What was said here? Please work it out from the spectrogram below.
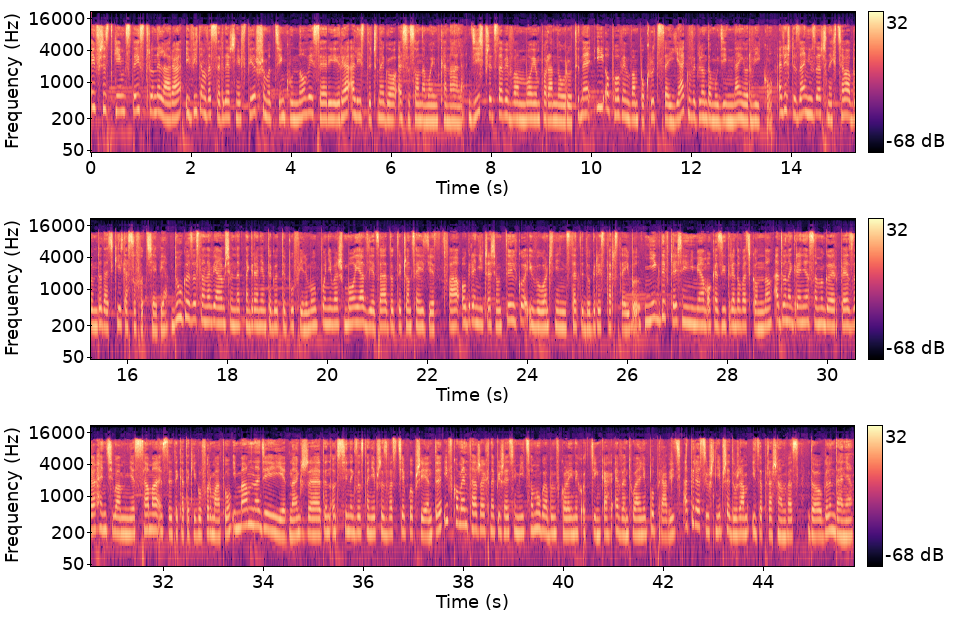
Hej wszystkim, z tej strony Lara i witam Was serdecznie w pierwszym odcinku nowej serii realistycznego SSO na moim kanale. Dziś przedstawię Wam moją poranną rutynę i opowiem Wam pokrótce, jak wygląda mój dzień na Jorwiku. Ale jeszcze zanim zacznę, chciałabym dodać kilka słów od siebie. Długo zastanawiałam się nad nagraniem tego typu filmu, ponieważ moja wiedza dotycząca jeździectwa ogranicza się tylko i wyłącznie niestety do gry Star Stable. Nigdy wcześniej nie miałam okazji trenować konno, a do nagrania samego RP zachęciła mnie sama estetyka takiego formatu i mam nadzieję jednak, że ten odcinek zostanie przez Was ciepło przyjęty i w komentarzach napiszecie mi, co mogłabym w kolejnych odcinkach ewentualnie poprawić, a teraz już nie przedłużam i zapraszam Was do oglądania.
